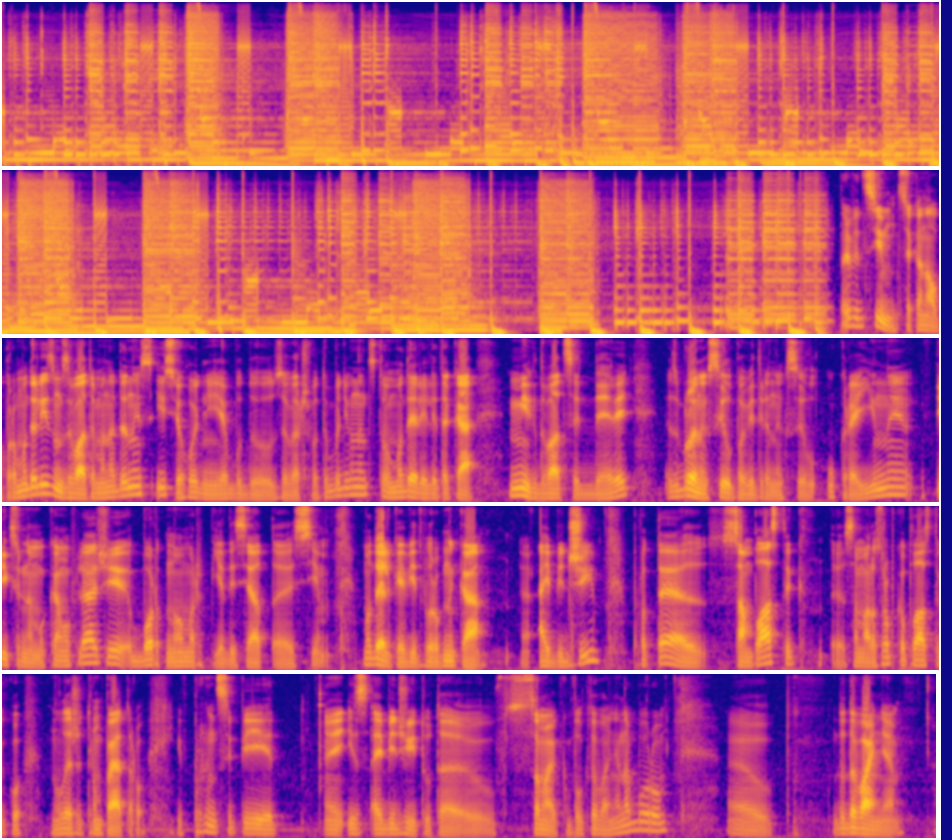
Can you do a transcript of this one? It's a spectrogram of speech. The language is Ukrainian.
Привіт всім! Це канал про моделізм. Звати мене Денис, і сьогодні я буду завершувати будівництво моделі літака Міг-29 Збройних сил повітряних сил України в піксельному камуфляжі борт номер 57. Моделька від виробника IBG, проте сам пластик, е, сама розробка пластику належить трумпетеру. І в принципі, е, із IBG тут е, саме комплектування набору, е, додавання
